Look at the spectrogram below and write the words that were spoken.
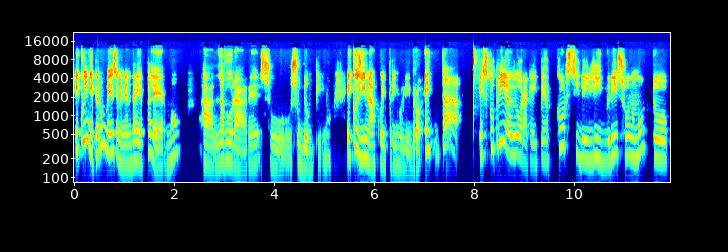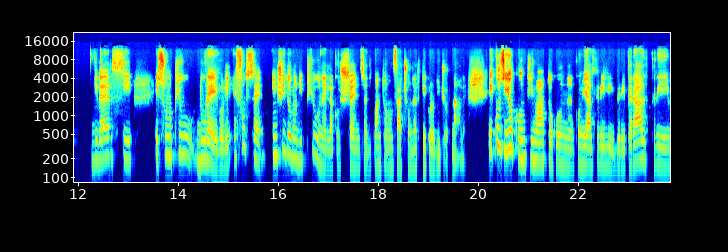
E quindi per un mese me ne andai a Palermo a lavorare su, su Don Pino e così nacque il primo libro. E, da, e scoprì allora che i percorsi dei libri sono molto diversi e sono più durevoli e forse incidono di più nella coscienza di quanto non faccio un articolo di giornale. E così ho continuato con, con gli altri libri, per, altri,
